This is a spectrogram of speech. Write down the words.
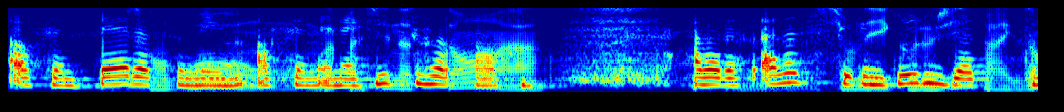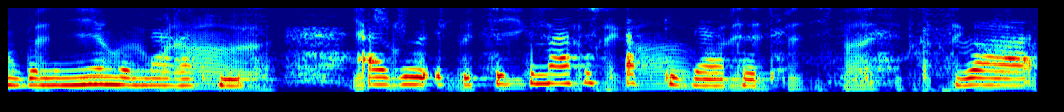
aufhören Bäder zu nehmen, aufhören Energie zu verbrauchen. Aber das alles steht im Gegensatz zum dominierenden Narrativ. Also ist es systematisch abgewertet. Zwar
